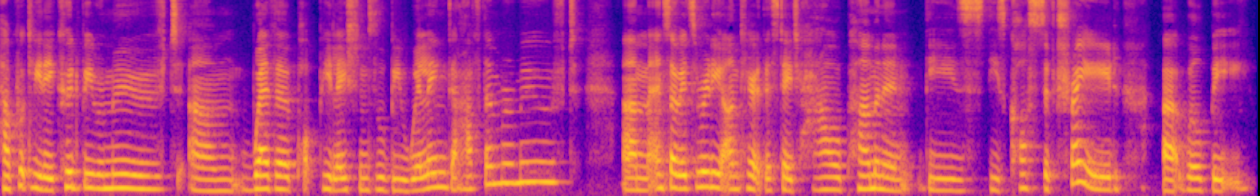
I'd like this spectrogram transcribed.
how quickly they could be removed, um, whether populations will be willing to have them removed. Um, and so it's really unclear at this stage how permanent these these costs of trade uh, will be.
